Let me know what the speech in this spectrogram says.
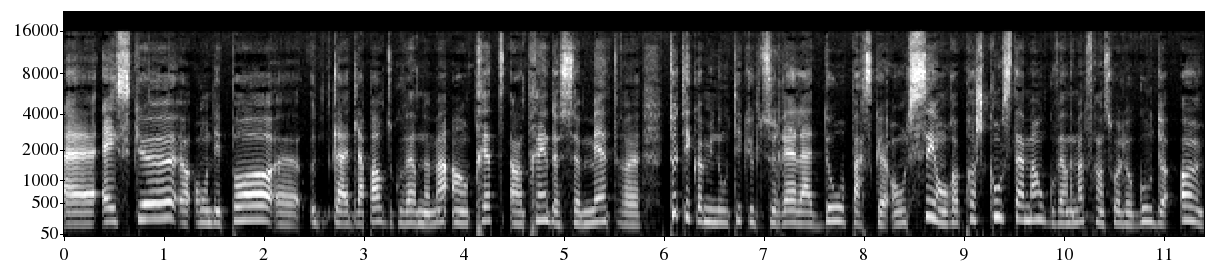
Euh, Est-ce que on n'est pas, euh, de, la, de la part du gouvernement, en, traite- en train de se mettre toutes les communautés culturelles à dos? Parce qu'on le sait, on reproche constamment au gouvernement de François Legault, de un,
